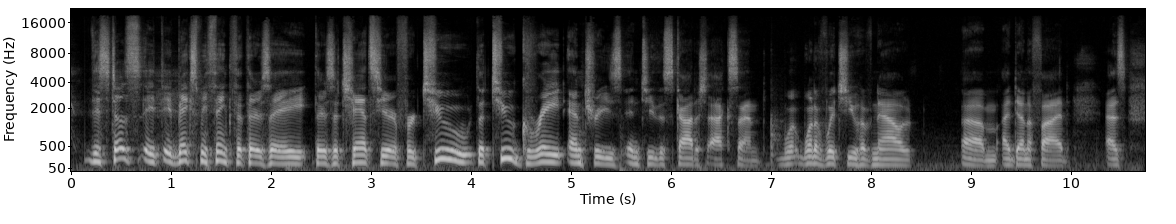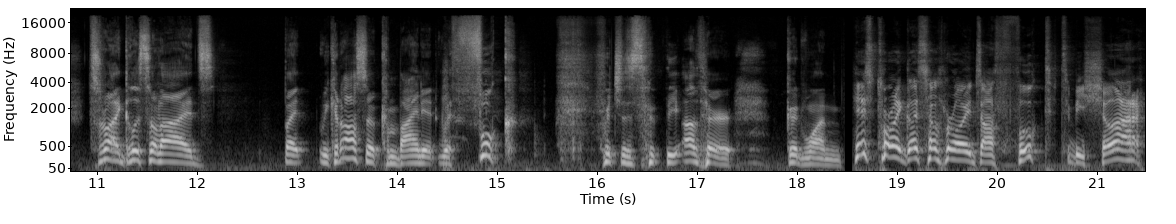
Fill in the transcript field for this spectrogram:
this does it, it makes me think that there's a there's a chance here for two the two great entries into the Scottish accent, one of which you have now um, identified as triglycerides, but we could also combine it with fuck, which is the other good one, His triglycerides are fucked, to be sure.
